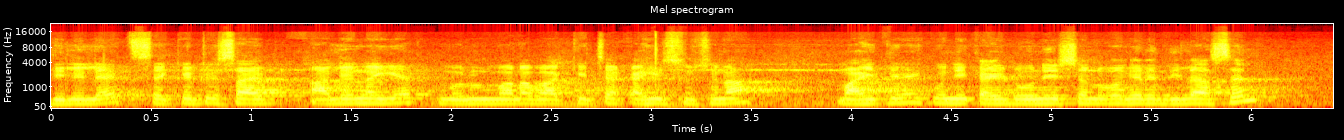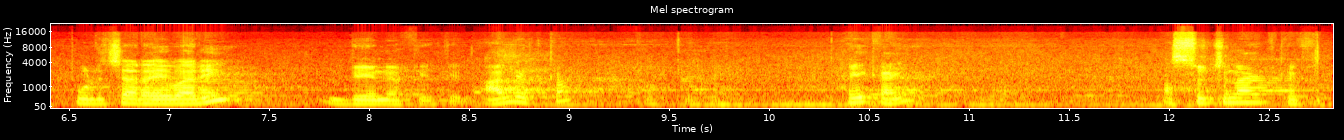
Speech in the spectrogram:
दिलेले आहेत. सेक्रेटरी साहेब आले नाही आहेत म्हणून मला बाकीच्या काही सूचना माहिती नाही. कोणी काही डोनेशन वगैरे दिलं असेल पुढच्या रविवारी देण्यात येतील. आलेत का? ओके हे काही सूचना आहेत का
